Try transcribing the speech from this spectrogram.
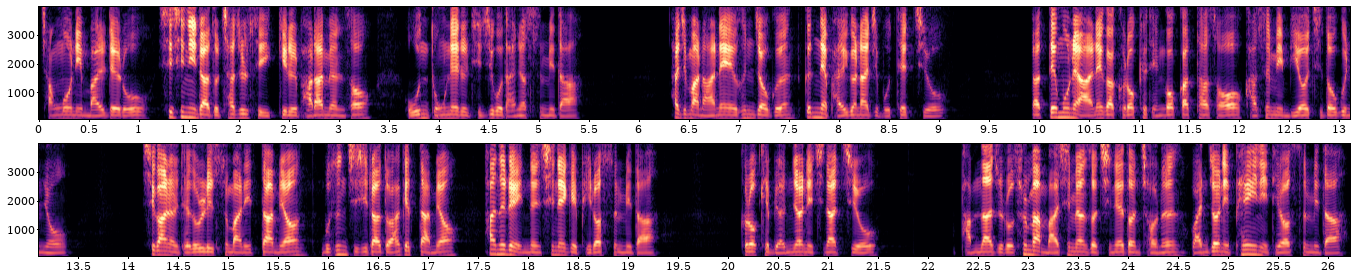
장모님 말대로 시신이라도 찾을 수 있기를 바라면서 온 동네를 뒤지고 다녔습니다. 하지만 아내의 흔적은 끝내 발견하지 못했지요. 나 때문에 아내가 그렇게 된 것 같아서 가슴이 미어지더군요. 시간을 되돌릴 수만 있다면 무슨 짓이라도 하겠다며 하늘에 있는 신에게 빌었습니다. 그렇게 몇 년이 지났지요. 밤낮으로 술만 마시면서 지내던 저는 완전히 폐인이 되었습니다.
